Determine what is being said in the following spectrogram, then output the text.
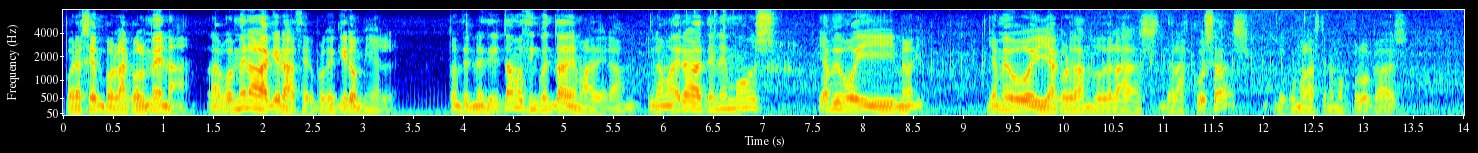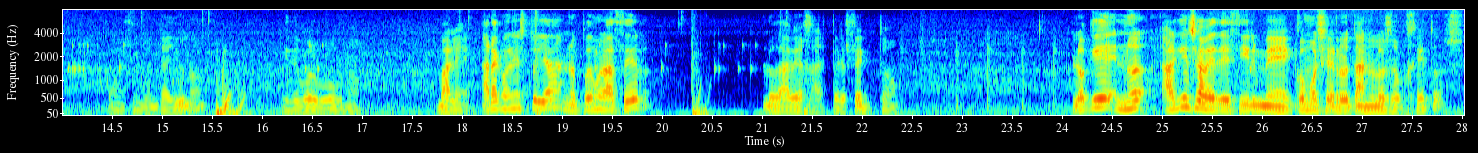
Por ejemplo, la colmena. La colmena la quiero hacer porque quiero miel. Entonces necesitamos 50 de madera. Y la madera la tenemos... Ya me voy... ya me voy acordando de las, de las cosas. De cómo las tenemos colocadas. Con el 51. Y devuelvo uno. Vale, ahora con esto ya nos podemos hacer lo de abejas. Perfecto. Lo que no... ¿Alguien sabe decirme cómo se rotan los objetos?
